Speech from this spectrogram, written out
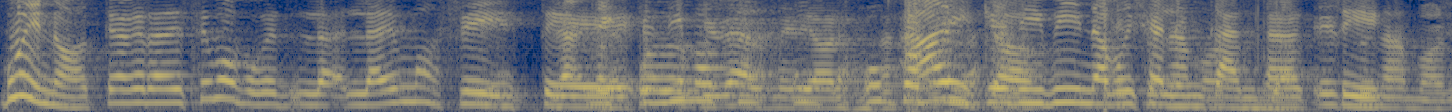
Bueno, te agradecemos porque la, hemos... Sí, este, la, extendimos un, Ay, qué divina, pues ella le encanta. Es un amor.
